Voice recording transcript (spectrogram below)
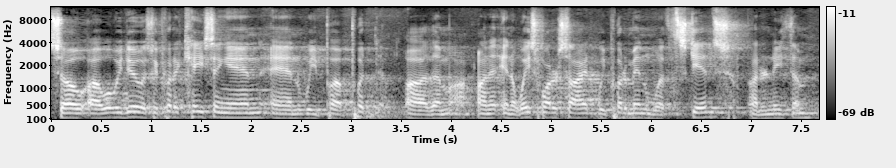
So uh, what we do is we put a casing in, and we pu- put uh, them on, a- in a wastewater side, we put them in with skids underneath them,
